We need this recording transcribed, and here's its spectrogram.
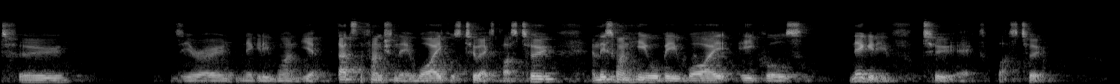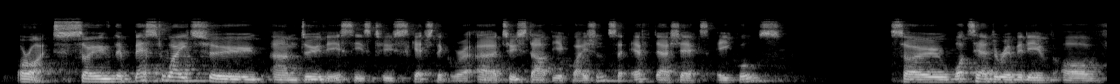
2, 0, negative 1. Yeah, that's the function there. y equals 2x plus 2. And this one here will be y equals negative 2x plus 2. All right, so the best way to um, do this is to sketch the, uh, to start the equation. So f dash x equals, so what's our derivative of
